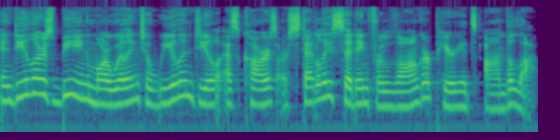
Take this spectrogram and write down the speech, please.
and dealers being more willing to wheel and deal as cars are steadily sitting for longer periods on the lot.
